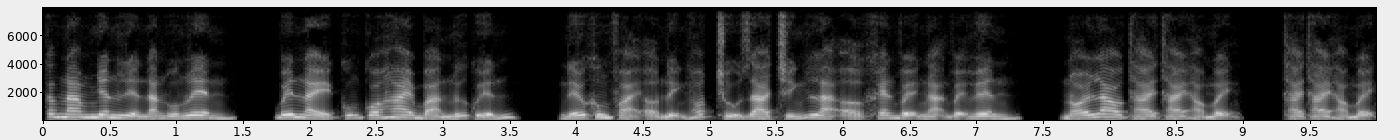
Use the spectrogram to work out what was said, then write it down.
Các nam nhân liền ăn uống lên, bên này cũng có hai bàn nữ quyến, nếu không phải ở nịnh hót chủ gia chính là ở khen vệ ngạn vệ huyên, nói lao thái thái hảo mệnh, thái thái hảo mệnh.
